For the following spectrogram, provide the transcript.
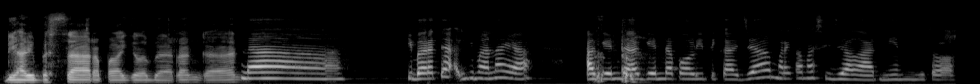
di hari besar apalagi lebaran kan. nah ibaratnya gimana ya agenda-agenda politik aja mereka masih jalanin gitu loh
